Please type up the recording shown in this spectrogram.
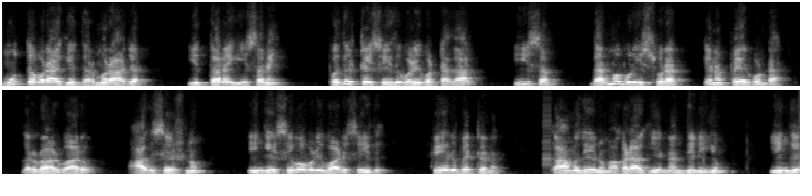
மூத்தவராகிய தர்மராஜர் இத்தல ஈசனை பிரதிஷ்டை செய்து வழிபட்டதால் ஈசன் தர்மபுரீஸ்வரர் என பெயர் கொண்டார். கருடாழ்வாரும் ஆதிசேஷனும் இங்கே சிவ வழிபாடு செய்து பேறு பெற்றனர் காமதேனு மகளாகிய நந்தினியும் இங்கு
